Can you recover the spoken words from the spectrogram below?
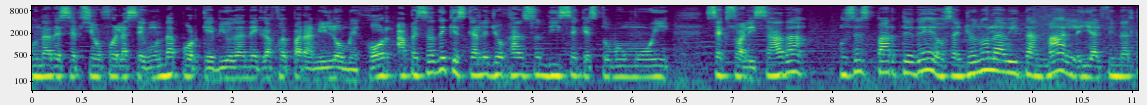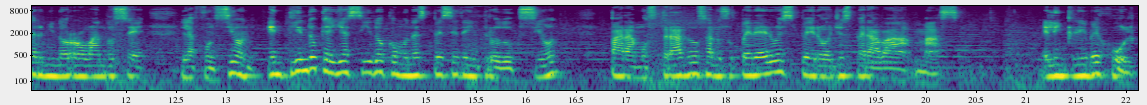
Una decepción fue la segunda porque Viuda Negra fue para mí lo mejor. A pesar de que Scarlett Johansson dice que estuvo muy sexualizada, pues es parte de, o sea, yo no la vi tan mal y al final terminó robándose la función. Entiendo que haya sido como una especie de introducción para mostrarnos a los superhéroes, pero yo esperaba más. El increíble Hulk,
